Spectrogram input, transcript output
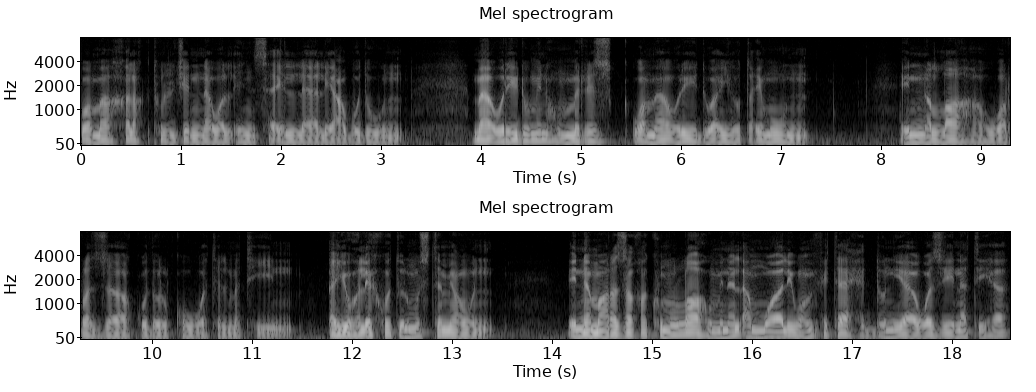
وما خلقت الجن والإنس إلا ليعبدون. ما أريد منهم من رزق وما أريد أن يطعمون. إن الله هو الرزاق ذو القوة المتين. أيها الإخوة المستمعون إنما رزقكم الله من الأموال وانفتاح الدنيا وزينتها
